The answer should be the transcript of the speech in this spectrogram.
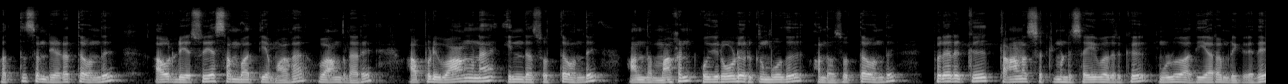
பத்து சென்ட் இடத்த வந்து அவருடைய சுய சம்பாத்தியமாக வாங்குறாரு. அப்படி வாங்கின இந்த சொத்தை வந்து அந்த மகன் உயிரோடு இருக்கும்போது அந்த சொத்தை வந்து பிறருக்கு தான செட்டில்மெண்ட் செய்வதற்கு முழு அதிகாரம் இருக்கிறது.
